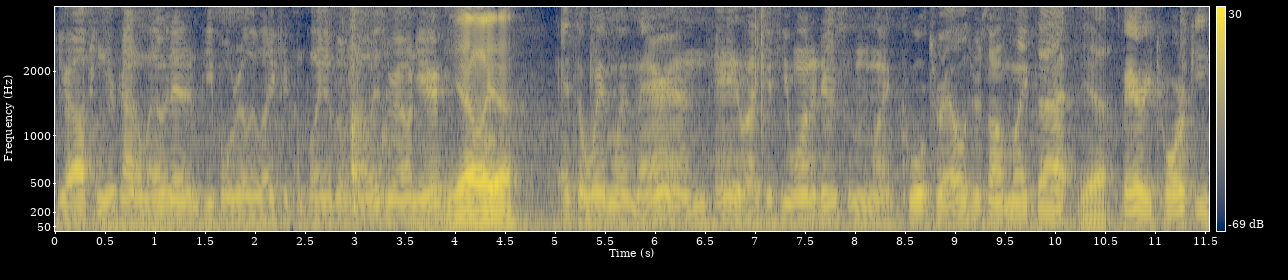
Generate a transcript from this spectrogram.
your options are kind of limited, and people really like to complain about noise around here. Yeah, oh yeah. it's a win-win there and hey like if you want to do some like cool trails or something like that Yeah. very torquey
